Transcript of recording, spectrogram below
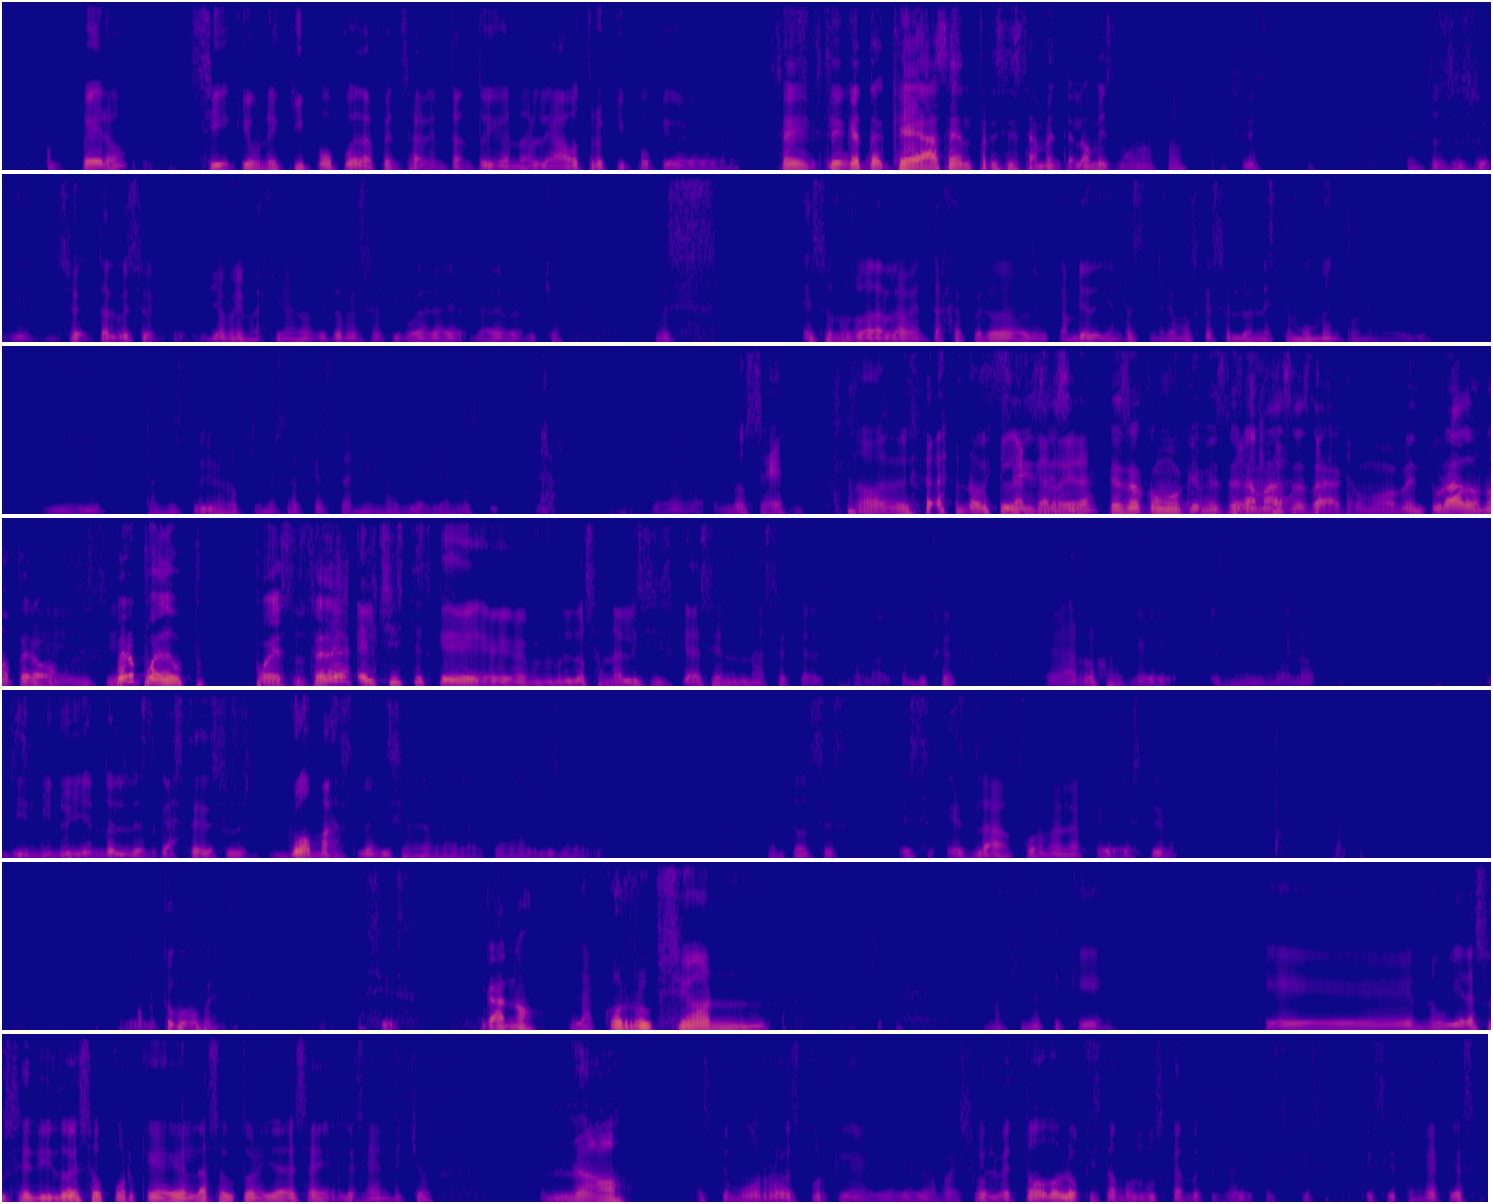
Pero sí que un equipo pueda pensar en tanto y ganarle a otro equipo que Sí, sí, que, hacen precisamente lo mismo, ¿no? Ajá, así Sí. es. Entonces, su equi- su- tal vez, su yo me imagino ¿no? que tal vez su equipo le, le ha de haber dicho, pues eso nos va a dar la ventaja, pero el cambio de llantas tendremos que hacerlo en este momento, ¿no? Y, y tal vez pudieron optimizar que hasta ni nadie había en los pits. Ah, eh, No sé, ¿no? no vi Sí, la sí, sí. carrera. Eso como que me suena más hasta como aventurado, ¿no? Pero, pero puede, puede suceder. el chiste es que em, los análisis que hacen acerca de su forma de conducción eh, arrojan que es muy bueno disminuyendo el desgaste de sus gomas, le dicen en el automovilismo. Entonces, es, es la forma en la que este pues, Obtuvo ventaja. Así es. Ganó. La corrupción. Imagínate que, que no hubiera sucedido eso porque las autoridades les hayan dicho, no, este morro es porque resuelve todo lo que estamos buscando que se, que que se- tenga que hacer.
